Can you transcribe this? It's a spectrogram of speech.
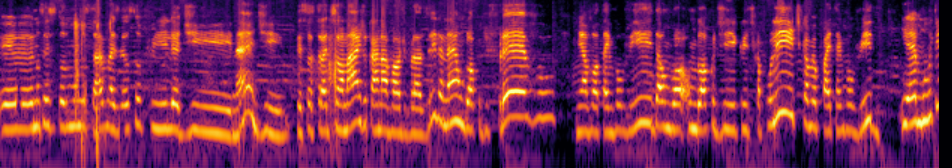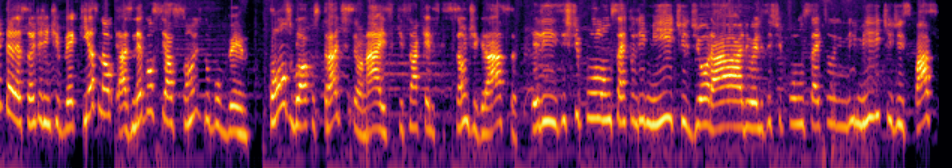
eu não sei se todo mundo sabe, mas eu sou filha de, né, de pessoas tradicionais do Carnaval de Brasília, né, um bloco de frevo, minha avó está envolvida, um, um, bloco de crítica política, meu pai está envolvido. E é muito interessante a gente ver que as, as negociações do governo com os blocos tradicionais, que são aqueles que são de graça, eles estipulam um certo limite de horário, eles estipulam um certo limite de espaço,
